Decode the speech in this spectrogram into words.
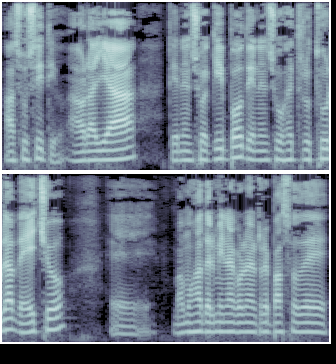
a su sitio. Ahora ya tienen su equipo, tienen sus estructuras. De hecho, eh, vamos a terminar con el repaso de,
